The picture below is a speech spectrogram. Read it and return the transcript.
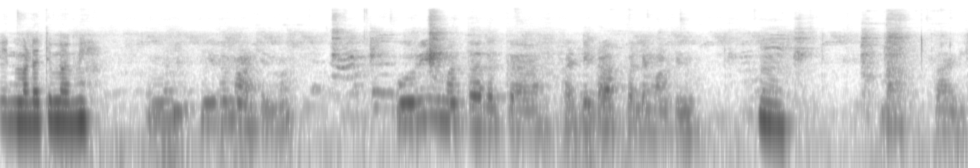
ಏನು ಮಾಡತ್ತಿ ಮಮ್ಮಿ? ಇದು ಮಾಡ್ತೀನಿ ಪೂರಿ ಮತ್ತು ಅದಕ್ಕೆ ಕಡ್ಡಿ ಕಾಳು ಪಲ್ಯ ಮಾಡ್ತೀನಿ. ಹ್ಞೂ ಮಸ್ತಾಗಿ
